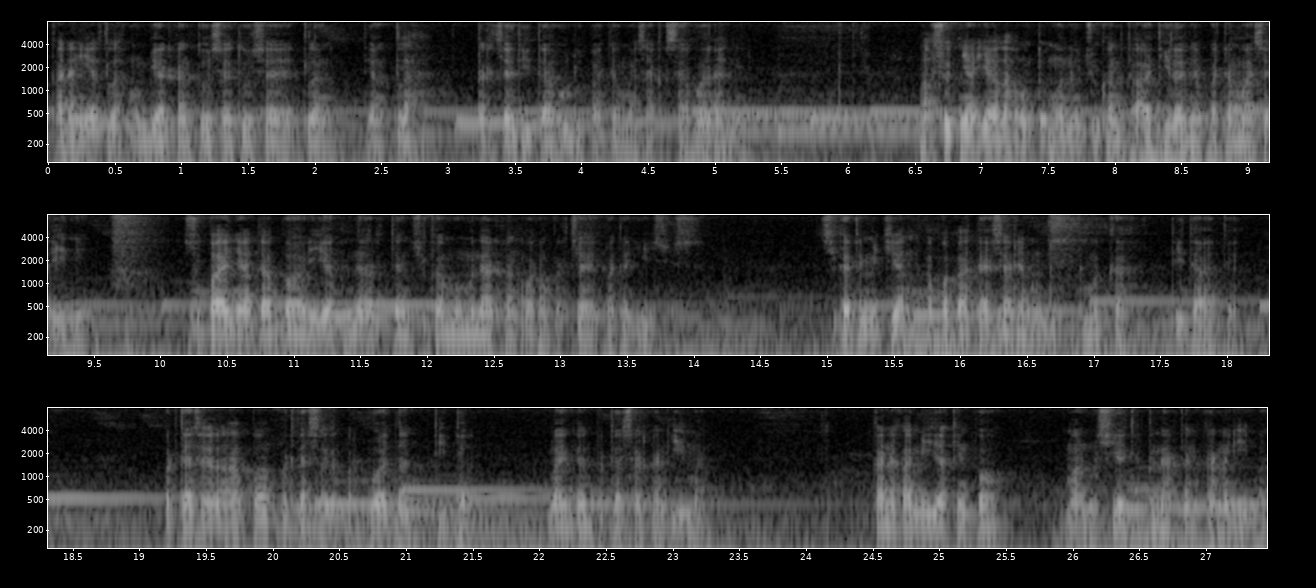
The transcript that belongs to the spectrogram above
karena ia telah membiarkan dosa-dosa yang telah, terjadi dahulu pada masa kesabarannya. Maksudnya ialah untuk menunjukkan keadilannya pada masa ini supaya nyata bahwa ia benar dan juga membenarkan orang percaya pada Yesus. Jika demikian, apakah dasar yang untuk bermegah? Tidak ada. Berdasarkan apa? Berdasarkan perbuatan? Tidak, melainkan berdasarkan iman. Karena kami yakin bahwa manusia dibenarkan karena iman,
